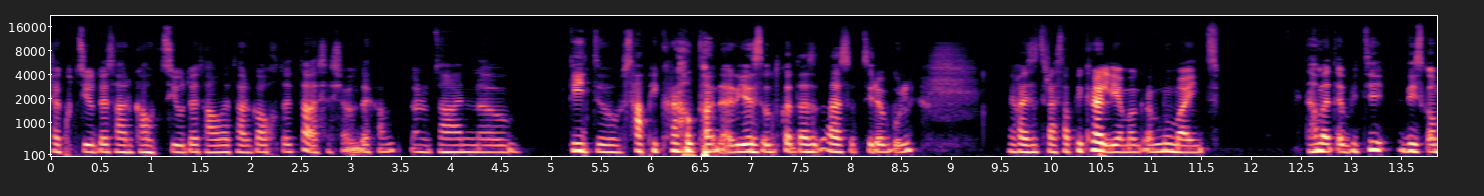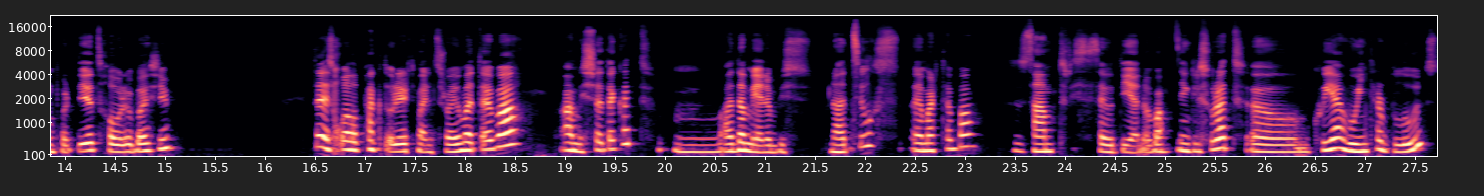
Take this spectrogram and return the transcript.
შეგწიუდეს, არ გავწიუდეთ, ალბათ არ გავხდეთ და ასე შემდეგ. ანუ ძალიან დიდ საფიქრალთან არის ეს თქვა ასოცირებული. ეხლა ესეც რა საფიქრალია, მაგრამ ნუ მაინც დამატებითი დისკომფორტია ცხოვრებაში. და ეს ყველა ფაქტორი ერთმანეთს რო ემატება, ამის შედეგად ადამიანების ნაწილს ემართება ზამთრის სევდიანობა. ინგლისურად ქვია winter blues.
